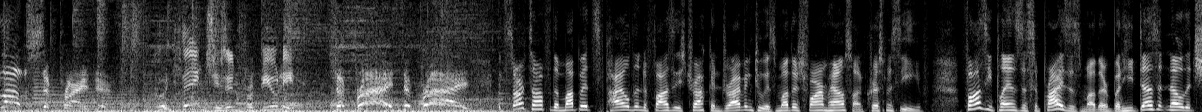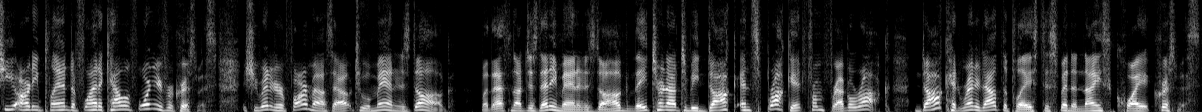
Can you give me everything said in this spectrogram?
loves surprises. Good thing she's in for beauty. Surprise, surprise! It starts off with the Muppets piled into Fozzie's truck and driving to his mother's farmhouse on Christmas Eve. Fozzie plans to surprise his mother, but he doesn't know that she already planned to fly to California for Christmas. She rented her farmhouse out to a man and his dog. But that's not just any man and his dog. They turn out to be Doc and Sprocket from Fraggle Rock. Doc had rented out the place to spend a nice, quiet Christmas,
